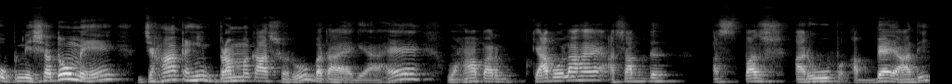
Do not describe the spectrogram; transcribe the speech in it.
उपनिषदों में जहाँ कहीं ब्रह्म का स्वरूप बताया गया है, वहाँ पर क्या बोला है? अशब्द स्पर्श अरूप अव्यय आदि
